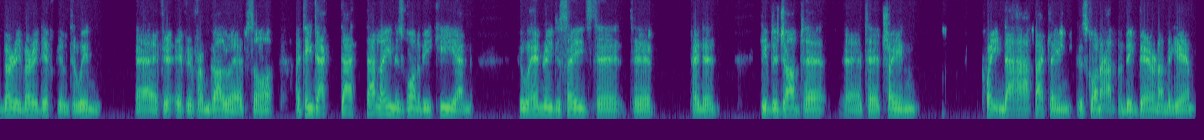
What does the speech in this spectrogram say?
very, very difficult to win uh, if, you're, if you're from Galway. So I think that, that, that line is going to be key. And who Henry decides to, to kind of give the job to, uh, to try and quieten that half back line is going to have a big bearing on the game.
